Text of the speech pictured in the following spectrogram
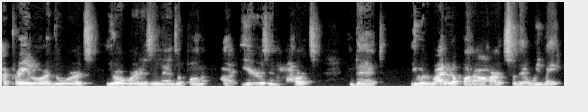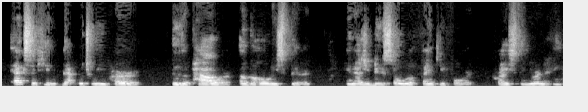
I pray, Lord, the words, your word as it lands upon our ears and hearts, that you would write it upon our hearts so that we may execute that which we've heard through the power of the Holy Spirit. And as you do so, we'll thank you for it. Christ, in your name,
